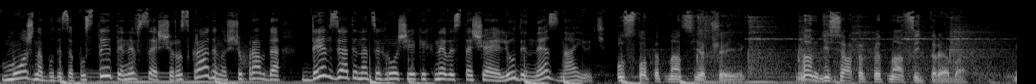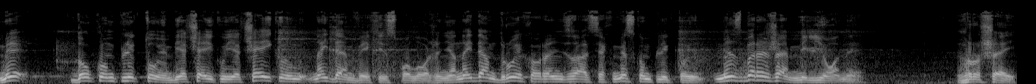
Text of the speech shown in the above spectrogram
можна буде запустити. Не все ще розкрадено. Щоправда, де взяти на це гроші, яких не вистачає, люди не знають. Тут 115 ячеїк. Нам десяток 15 треба. Ми докомплектуємо ячейку ячейкою, знайдемо вихід з положення, знайдемо в других організаціях, ми скомплектуємо. Ми збережемо мільйони грошей.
